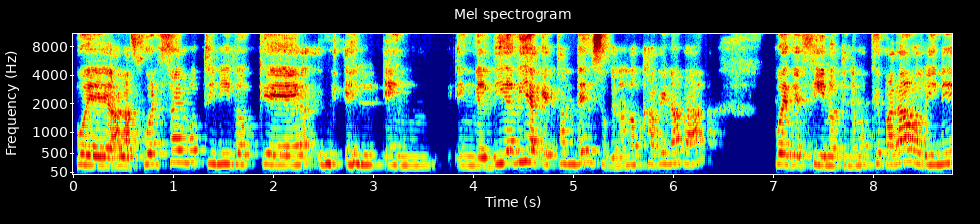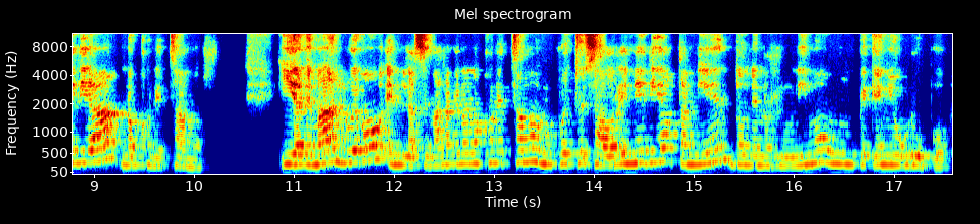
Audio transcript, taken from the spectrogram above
pues a la fuerza hemos tenido que, en, en- en el día a día que es tan denso que no nos cabe nada, pues decir, nos tenemos que parar hora y media, nos conectamos. Y además luego en la semana que no nos conectamos hemos puesto esa hora y media también donde nos reunimos un pequeño grupo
